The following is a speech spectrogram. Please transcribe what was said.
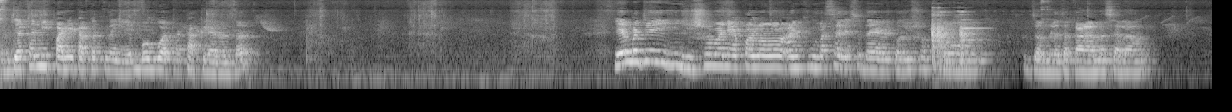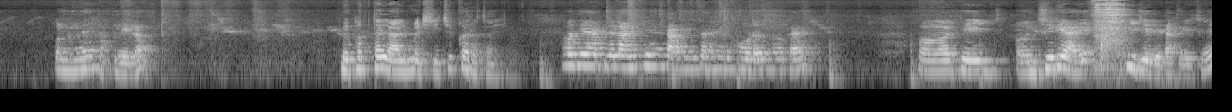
म्हणजे आता मी पाणी टाकत नाही आहे बघू आता टाकल्यानंतर. हे म्हणजे हिशोबाने आपण आणखी मसालेसुद्धा ॲड करू शकतो. जमलं तर काळा मसाला. पण मी नाही टाकलेला. मी फक्त लाल मिरचीची करत आहे. मध्ये आपल्याला आणखीन टाकायचं आहे थोडंसं काय? हे जिरे आहे अख्खी जिरे टाकायचे.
